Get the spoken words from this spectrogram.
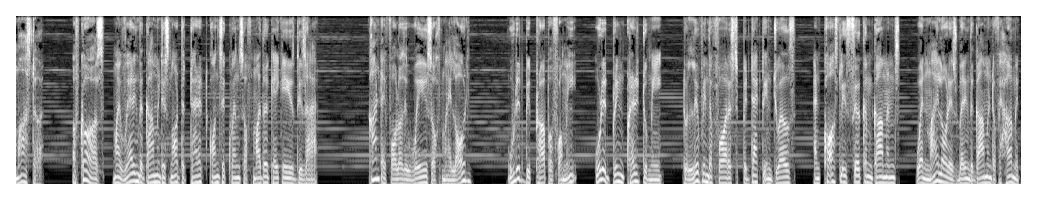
Master, of course, my wearing the garment is not the direct consequence of Mother Kaikeyi's desire. Can't I follow the ways of my Lord? Would it be proper for me? Would it bring credit to me to live in the forest bedecked in jewels and costly silken garments when my Lord is wearing the garment of a hermit?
